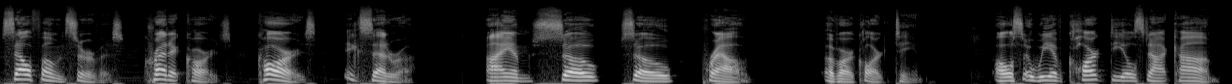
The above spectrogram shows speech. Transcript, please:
cell phone service, credit cards, cars, etc. I am so, so proud of our Clark team. Also, we have clarkdeals.com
